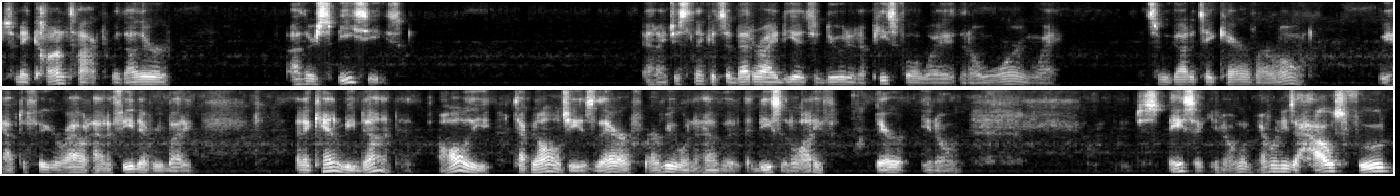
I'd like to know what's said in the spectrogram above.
to make contact with other other species. And I just think it's a better idea to do it in a peaceful way than a warring way. So we got to take care of our own. We have to figure out how to feed everybody. And it can be done. All the technology is there for everyone to have a, a decent life. There, you know, just basic, you know, everyone needs a house, food,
